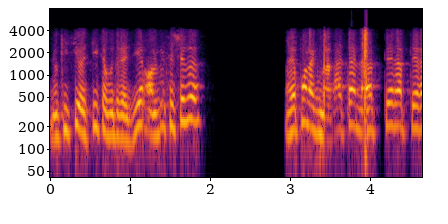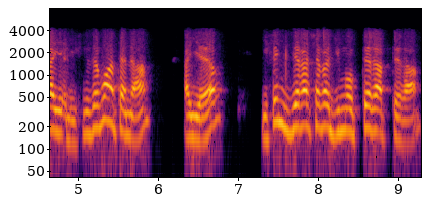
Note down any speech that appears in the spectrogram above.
Donc ici aussi, ça voudrait dire enlever ses cheveux. Répond la Gemara, pera. Nous avons un Tana, ailleurs, il fait une shava du mot pera pera.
